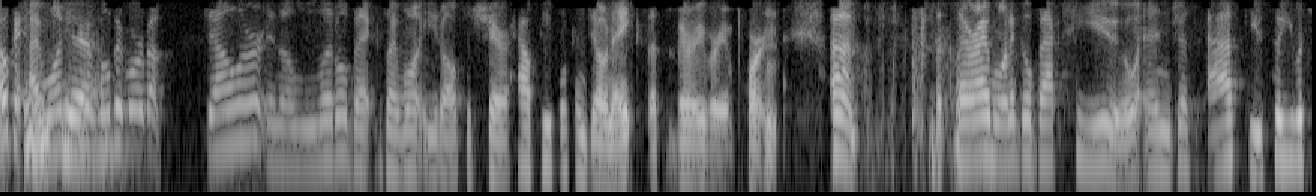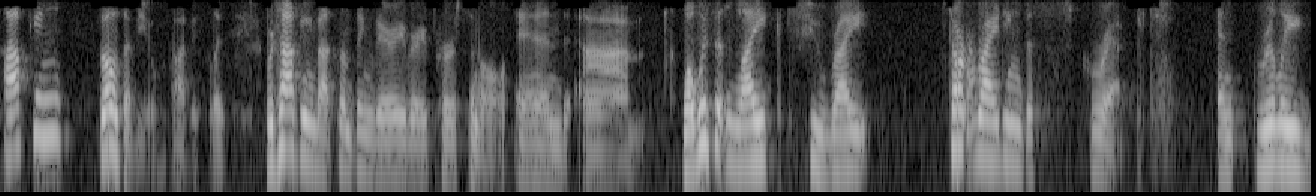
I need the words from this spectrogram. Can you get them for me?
Okay, Thank I want you. to hear a little bit more about Stellar in a little bit because I want you to also share how people can donate because that's very, very important. Um, but Claire, I want to go back to you and just ask you. So you were talking, both of you, obviously, we're talking about something very, very personal. And um, what was it like to write, start writing the script and really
